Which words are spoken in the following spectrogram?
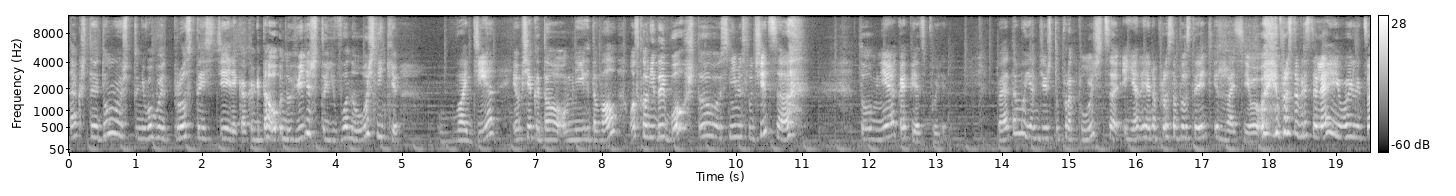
Так что я думаю, что у него будет просто истерика, когда он увидит, что его наушники в воде. И вообще, когда он мне их давал, он сказал, не дай бог, что с ними случится, то мне капец будет. Поэтому я надеюсь, что пранк получится, и я, наверное, просто буду стоять и ржать с него. И просто представляю его лицо,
